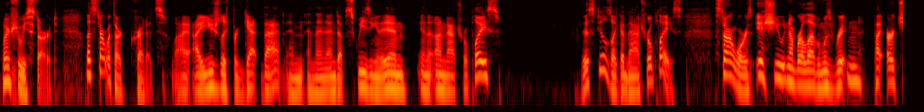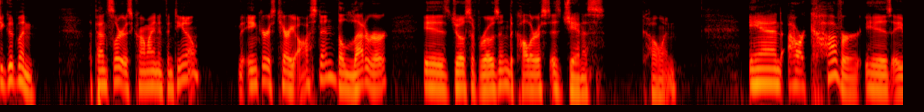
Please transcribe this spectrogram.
Where should we start? Let's start with our credits. I, I usually forget that and, and then end up squeezing it in in an unnatural place. This feels like a natural place. Star Wars issue number 11 was written by Archie Goodwin. The penciler is Carmine Infantino. The inker is Terry Austin. The letterer is Joseph Rosen. The colorist is Janice Cohen. And our cover is a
